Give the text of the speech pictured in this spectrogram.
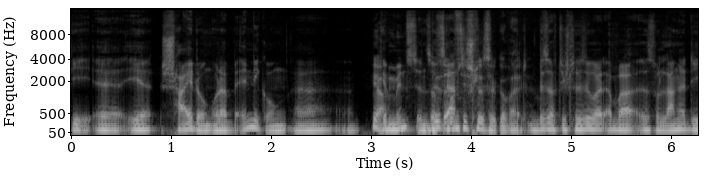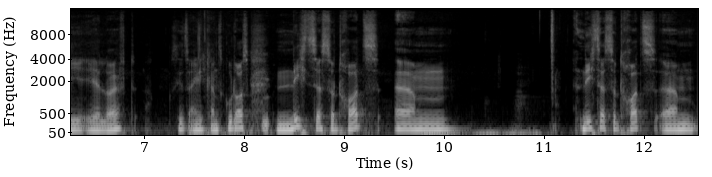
die äh, Ehescheidung oder Beendigung äh, ja, gemünzt. Insofern, bis auf die Schlüsselgewalt. Bis auf die Schlüsselgewalt, aber solange die Ehe läuft, sieht es eigentlich ganz gut aus. Nichtsdestotrotz, ähm, nichtsdestotrotz ähm,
